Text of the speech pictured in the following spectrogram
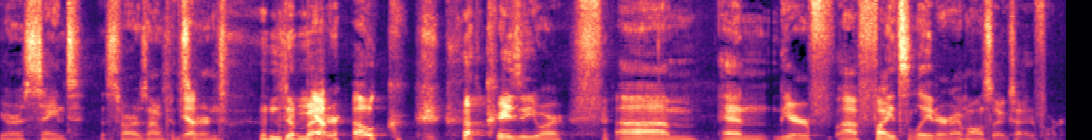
you're a saint as far as I'm concerned. no matter how how crazy you are, um, and your uh, fights later, I'm also excited for.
